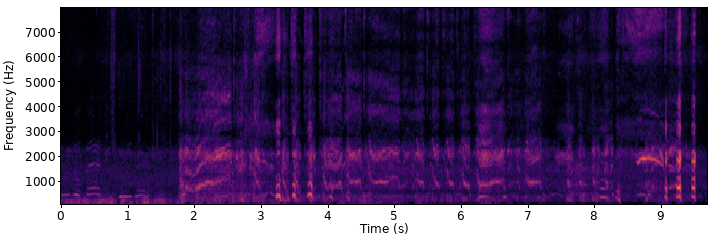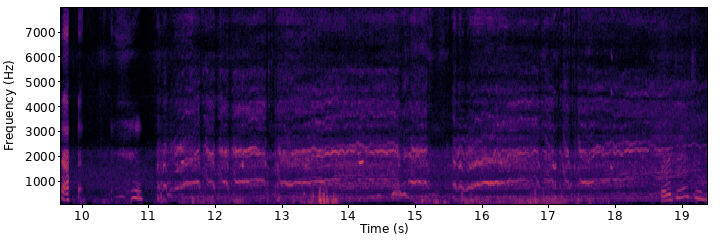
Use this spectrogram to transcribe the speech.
Want to go fast? Go there. Pay attention.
